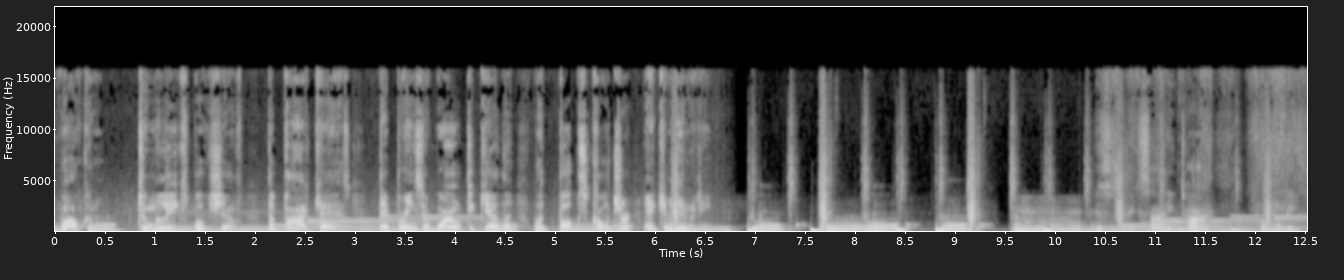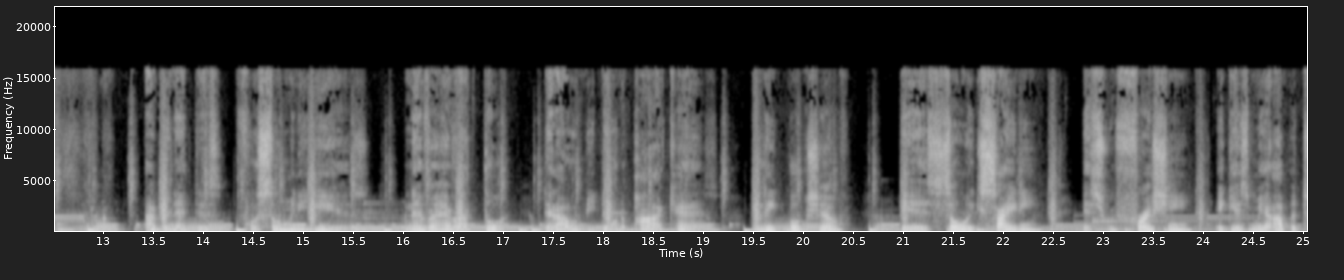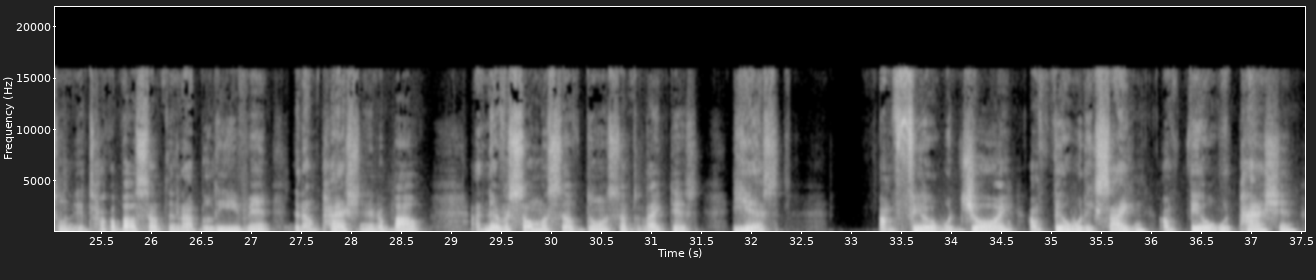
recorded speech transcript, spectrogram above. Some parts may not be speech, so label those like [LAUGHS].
Welcome to Malik's Bookshelf, the podcast that brings the world together with books, culture, and community. This is an exciting time for Malik. I've been at this for so many years. Never have I thought that I would be doing a podcast. Malik Bookshelf is so exciting. It's refreshing. It gives me an opportunity to talk about something that I believe in, that I'm passionate about. I never saw myself doing something like this. Yes, I'm filled with joy. I'm filled with excitement. I'm filled with passion.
